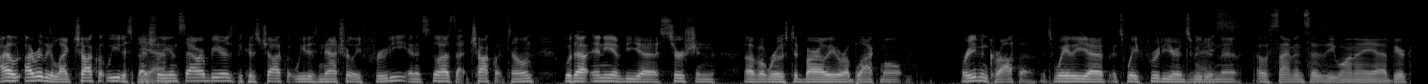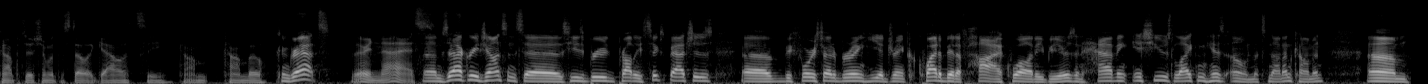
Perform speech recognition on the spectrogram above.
I I really like chocolate wheat, especially Yeah. in sour beers, because chocolate wheat is naturally fruity and it still has that chocolate tone without any of the uh, assertion of a roasted barley or a black malt, or even carafa. It's way uh, it's way fruitier and sweeter than that. Oh, Simon says he won a uh, beer competition with the Stella Galaxy com- combo. Congrats. Very nice. Um, Zachary Johnson says he's brewed probably six batches. Uh, before he started brewing, he had drank quite a bit of high quality beers and having issues liking his own. That's not uncommon. Um,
